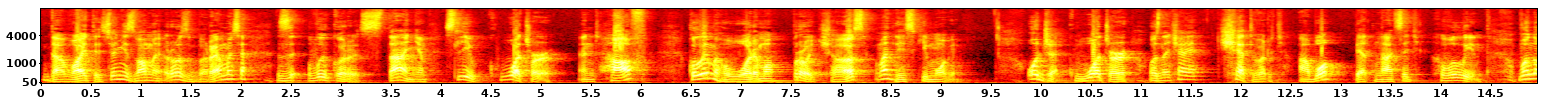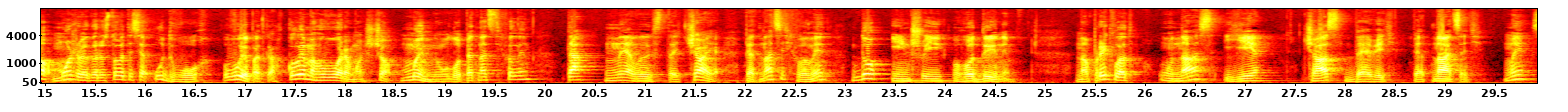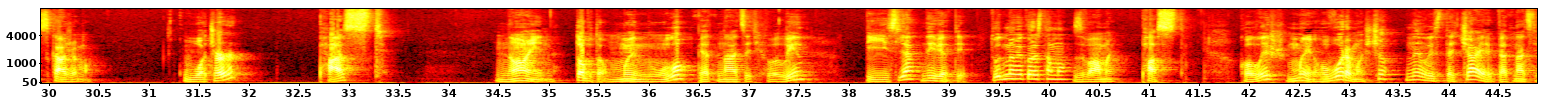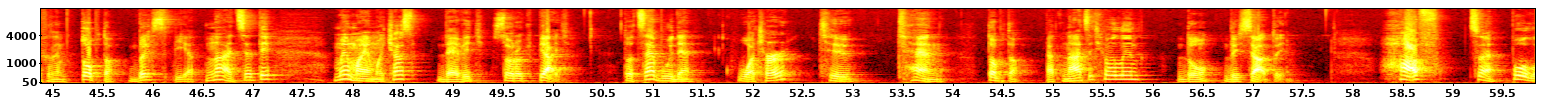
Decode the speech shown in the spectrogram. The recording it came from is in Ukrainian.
Давайте сьогодні з вами розберемося з використанням слів quarter and half, коли ми говоримо про час в англійській мові. Отже, quarter означає четверть або 15 хвилин. Воно може використовуватися у двох випадках, коли ми говоримо, що минуло 15 хвилин та не вистачає 15 хвилин до іншої години. Наприклад, у нас є час 9.15. Ми скажемо quarter past nine. Тобто минуло 15 хвилин після 9. Тут ми використаємо з вами past. Коли ж ми говоримо, що не вистачає 15 хвилин, тобто без 15, ми маємо час 9.45. То це буде quarter to 10, тобто 15 хвилин до 10. Half – це половина.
